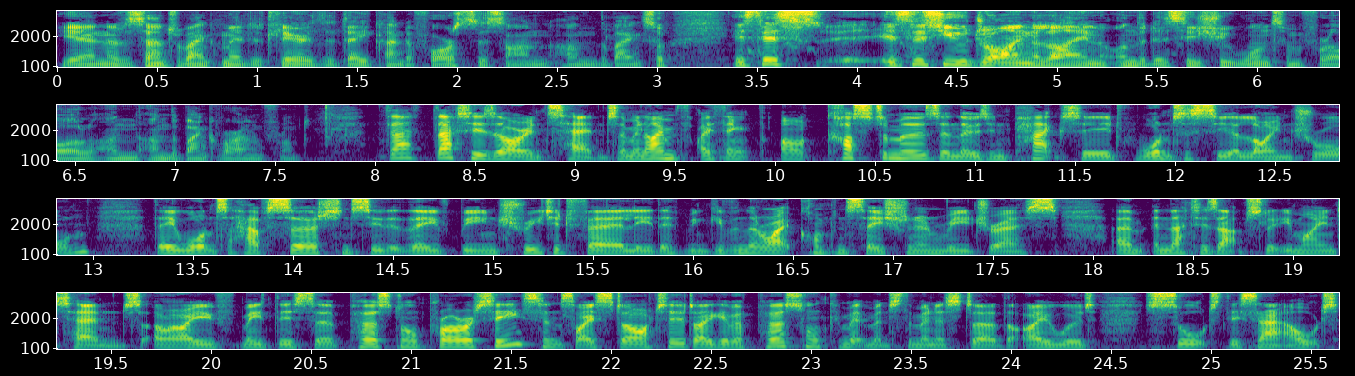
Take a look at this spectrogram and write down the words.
Yeah, no, the central bank made it clear that they kind of forced this on, on the bank. So is this is this you drawing a line under this issue once and for all on, on the Bank of Ireland front? That that is our intent. I mean, I'm, I think our customers and those impacted want to see a line drawn. They want to have certainty that they've been treated fairly, they've been given the right compensation and redress, um, and that is absolutely my intent. I've made this a personal priority since I started. I give a personal commitment to the minister that I would sort this out,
